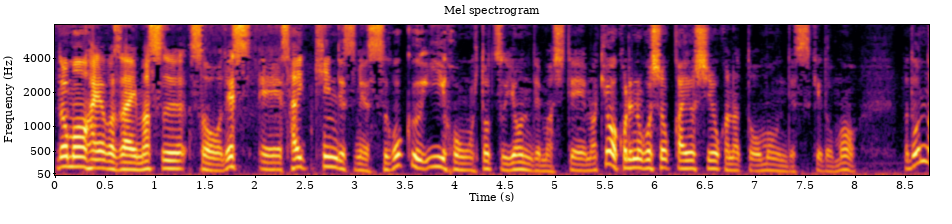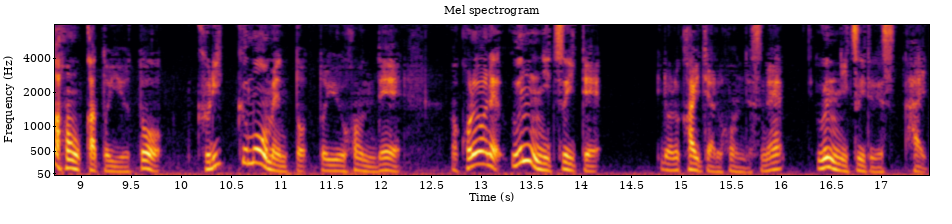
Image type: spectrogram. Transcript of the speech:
どうもおはようございます。そうです。えー、最近ですね、すごくいい本を一つ読んでまして、まあ、今日はこれのご紹介をしようかなと思うんですけども、どんな本かというと、クリックモーメントという本で、まあ、これはね、運についていろいろ書いてある本ですね。運についてです。はい。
